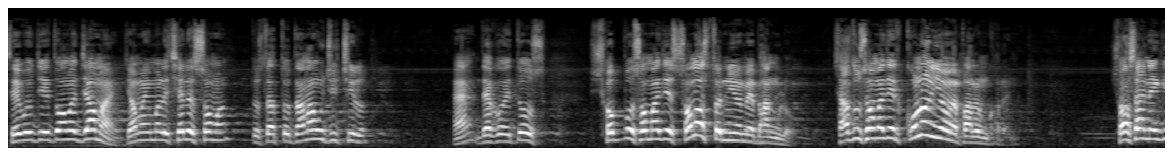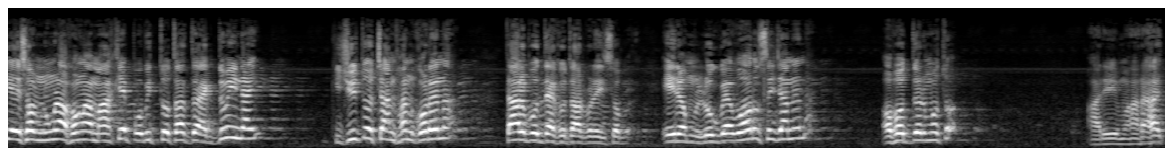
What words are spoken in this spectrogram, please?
সে বলছে, এ তো আমার জামাই। জামাই মানে ছেলের সমান। তো তার তো জানা উচিত ছিল। হ্যাঁ দেখো, এ তো সভ্য সমাজের সমস্ত নিয়মে ভাঙলো। সাধু সমাজের কোনো নিয়মে পালন করেন। শ্মশানে গিয়ে এসব নোংরা ফোংরা মাখে পবিত্রতা তো একদমই নাই। কিছুই তো চান ফান করে না। তারপর দেখো, তারপরে এইসব, এইরকম লোক ব্যবহারও সে জানে না, অভদ্রের মতো। আরে মহারাজ,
